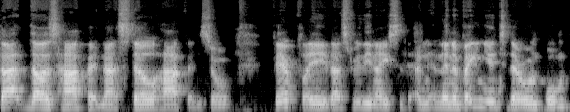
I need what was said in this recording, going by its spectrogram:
that does happen. That still happens. So fair play. That's really nice. And, and then inviting you into their own home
